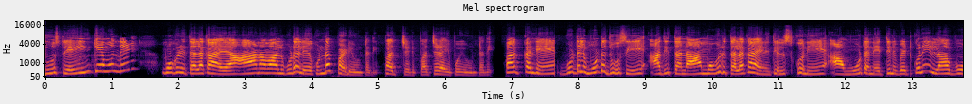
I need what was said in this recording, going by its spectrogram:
చూస్తే ఇంకేముంది? మొగుడి తలకాయ ఆనవాళ్ళు కూడా లేకుండా పడి ఉంటది. పచ్చడి పచ్చడి అయిపోయి ఉంటది. పక్కనే గుడ్డల మూట చూసి అది తన మొగుడి తలకాయని తెలుసుకొని ఆ మూట నెత్తిని పెట్టుకొని లబో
